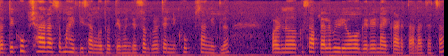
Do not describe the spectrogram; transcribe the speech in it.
तर ते खूप छान असं माहिती सांगत होते. म्हणजे सगळं त्यांनी खूप सांगितलं. पण कसं आपल्याला व्हिडिओ वगैरे नाही काढता आला त्याचा.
